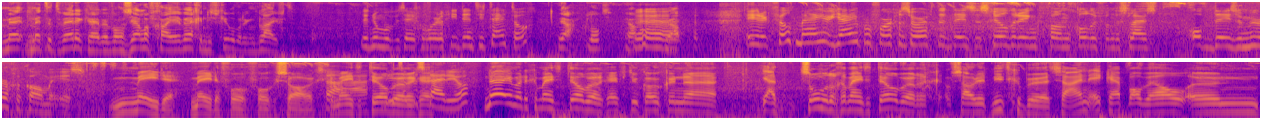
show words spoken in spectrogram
met, met het werk hebben. Vanzelf ga je weg en die schildering blijft. Dit noemen we tegenwoordig identiteit, toch? Ja, klopt. Ja, ja. Erik Veldmeijer, jij hebt ervoor gezorgd dat deze schildering van Colin van der Sluis op deze muur gekomen is. Mede, mede voor, voor gezorgd. Ja, gemeente Tilburg. Niet heeft... hoor. Nee, maar de gemeente Tilburg heeft natuurlijk ook een. Uh, ja, zonder de gemeente Tilburg zou dit niet gebeurd zijn. Ik heb al wel een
